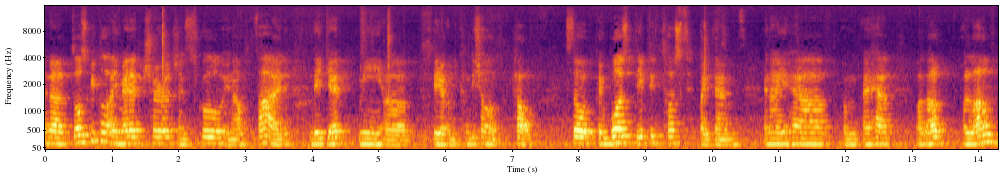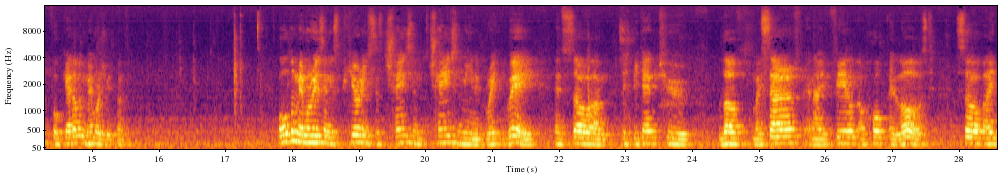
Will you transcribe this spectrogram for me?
And uh, those people I met at church and school and outside, they gave me uh, their unconditional help. So I was deeply touched by them, and I have um, I have a lot of, a lot of forgettable memories with them. All the memories and experiences changed changed me in a great way, and so um, it began to love myself and I feel a hope I lost. So I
